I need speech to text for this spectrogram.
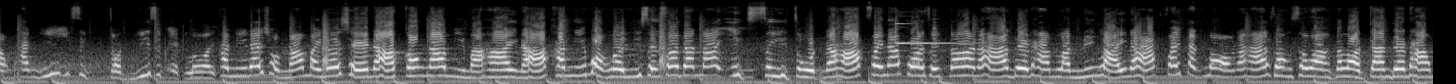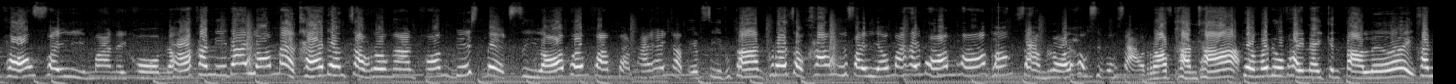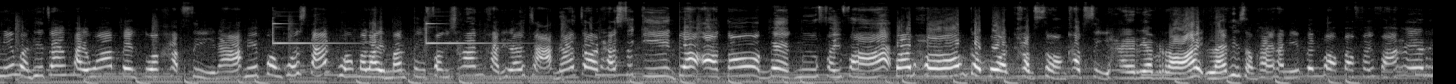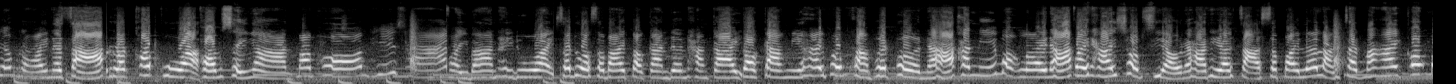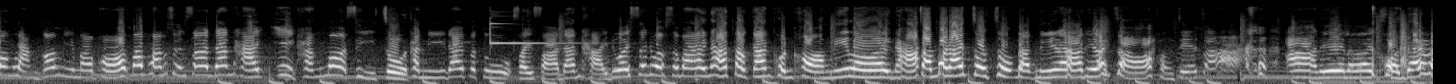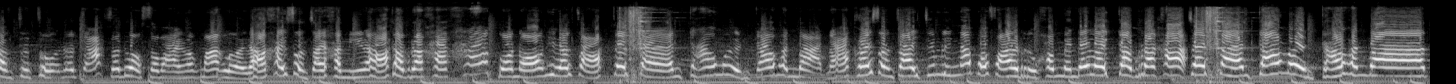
2020 จด 21 เลย คันนี้ได้ชมหน้าไมเนอร์เชนนะคะ กล้องหน้ามีมาให้นะคะ คันนี้บอกเลยมีเซ็นเซอร์ด้านหน้าอีก 4 จุดนะคะ ไฟหน้าโปรเจคเตอร์นะคะ Daytime Running Light นะคะ ไฟตัดหมอกนะคะ ส่องสว่างตลอดการเดินทางพร้อมไฟหลีมาในโคมนะคะ คันนี้ได้ล้อแม็กแท้เดิมจากโรงงานพร้อมดิสเบรก4ล้อ เพิ่มความปลอดภัยให้กับ FC ทุกท่าน กระจกข้างมีไฟเลี้ยวมาให้พร้อมพร้อมกล้อง360 องศารอบคันค่ะเดี๋ยวมาดูภายในกันต่อเลย คันนี้เหมือนที่แจ้งไปว่าเป็นตัวขับสีนะคะมีปุ่มคูสตาร์ทพวงมาลัยมัลติฟังก์ชันค่ะที่เราจ๋าหน้าจอทัชสกรีนเกียร์ออโต้เบรกมือไฟฟ้ามาพร้อมกับโหมดขับ2 ขับ 4 ให้เรียบร้อย และที่สำคัญคันนี้เป็นเบาะปรับไฟฟ้าให้เรียบร้อยนะจ๊ะ รถครอบครัว พร้อมใช้งาน มาพร้อมที่ชาร์จไฟบ้านให้ด้วย สะดวกสบายต่อการเดินทางไกลต่อกลางมีให้เพิ่มความเพลิดเพลินนะคะ คันนี้บอกเลยนะไฟท้ายฉบเฉียวนะคะ ที่รักษาสปอยเลอร์หลังจัดมาให้กล้องมองหลังก็มีมาพร้อมมาพร้อมเซ็นเซอร์ด อีกทั้งหมด 4 จุด คันนี้ได้ประตูไฟฟ้าด้านท้ายด้วยสะดวกสบายนะคะ ต่อการขนของนี้เลยนะคะ สัมภาระจุๆแบบนี้นะคะที่รักษาของเจ๊จ้าอ่านี่เลยขนได้แบบจุๆนะจ๊ะสะดวกสบายมากๆเลยนะคะ ใครสนใจคันนี้นะคะ กับราคาค่าตัวน้องที่รักษา799,000 บาทนะคะใครสนใจจิ้มลิงก์หน้าโปรไฟล์หรือคอมเมนต์ได้เลยกับราคา 799,000 บาท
